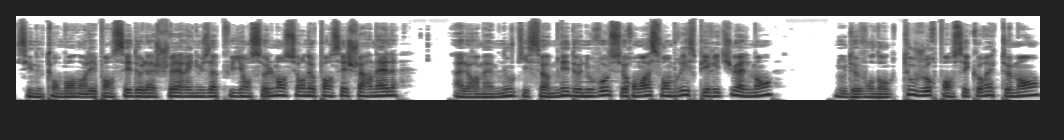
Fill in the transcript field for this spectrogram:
Si nous tombons dans les pensées de la chair et nous appuyons seulement sur nos pensées charnelles, alors même nous qui sommes nés de nouveau serons assombris spirituellement. Nous devons donc toujours penser correctement.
